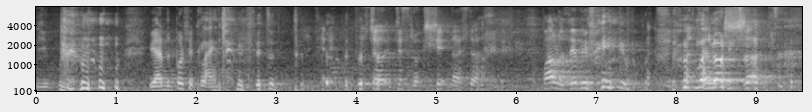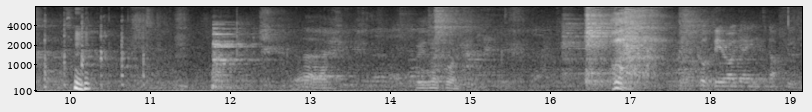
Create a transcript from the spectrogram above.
You, you are the perfect client. Still, it just looks shit though. Still. Paulus, everything, but not shut. uh, where's my phone? Got zero games, not feeding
